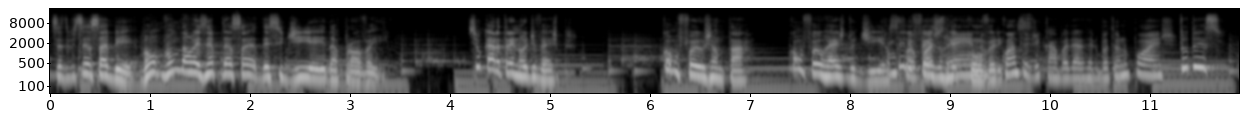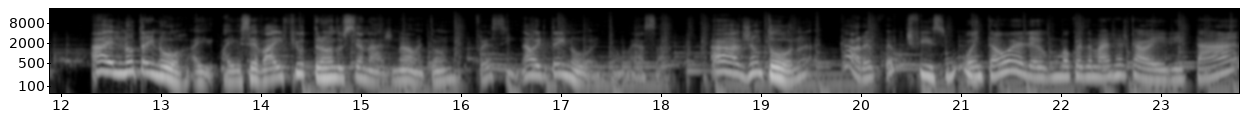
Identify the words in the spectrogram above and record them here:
Você precisa saber. Vamos, vamos dar um exemplo dessa, desse dia aí da prova aí. Se o cara treinou de véspera, como foi o jantar? Como foi o resto do dia? Como Se foi ele fez um recovery. Quanto de carboidrato ele botou no pós. Tudo isso. Ah, ele não treinou. Aí, aí você vai filtrando os cenários. Não, então foi assim. Não, ele treinou. Então é essa. Ah, jantou. Não é- Cara, é, é muito difícil. Ou então, olha, uma coisa mais radical, ele tá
